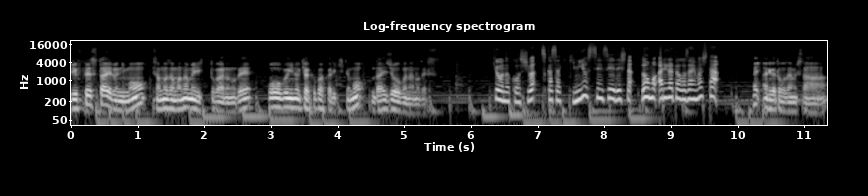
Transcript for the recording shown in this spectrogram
ビュッフェスタイルにも様々なメリットがあるので、大食いの客ばかり来ても大丈夫なのです。今日の講師は塚崎君吉先生でした。どうもありがとうございました。はい、ありがとうございました。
